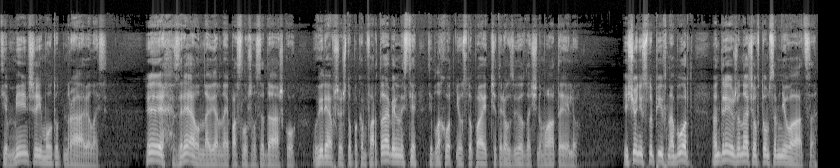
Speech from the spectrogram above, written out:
тем меньше ему тут нравилось. Эх, зря он, наверное, послушался Дашку, уверявшую, что по комфортабельности теплоход не уступает четырехзвездочному отелю. Еще не ступив на борт, Андрей уже начал в том сомневаться,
